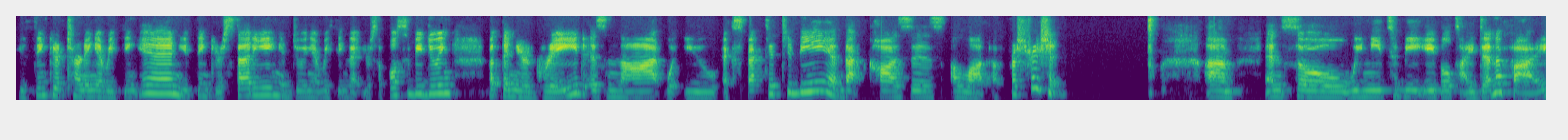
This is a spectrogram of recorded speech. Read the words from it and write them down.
you think you're turning everything in you think you're studying and doing everything that you're supposed to be doing but then your grade is not what you expect it to be and that causes a lot of frustration um, and so we need to be able to identify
